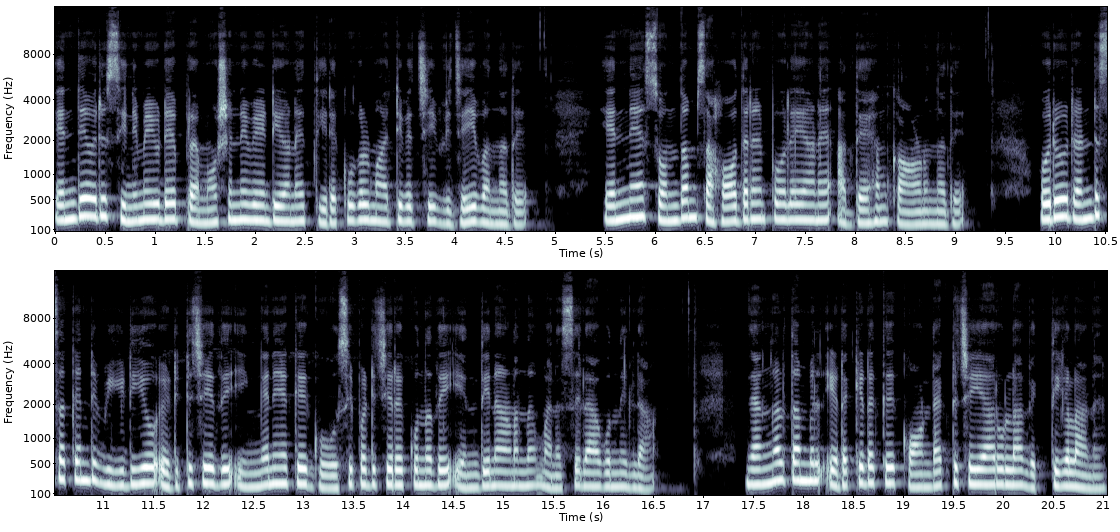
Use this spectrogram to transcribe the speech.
എന്റെ ഒരു സിനിമയുടെ പ്രമോഷന് വേണ്ടിയാണ് തിരക്കുകൾ മാറ്റിവെച്ച് വിജയ് വന്നത്. എന്നെ സ്വന്തം സഹോദരൻ പോലെയാണ് അദ്ദേഹം കാണുന്നത്. ഒരു രണ്ട് സെക്കൻഡ് വീഡിയോ എഡിറ്റ് ചെയ്ത് ഇങ്ങനെയൊക്കെ ഗോസിപ്പടിച്ചിറക്കുന്നത് എന്തിനാണെന്ന് മനസ്സിലാകുന്നില്ല. ഞങ്ങൾ തമ്മിൽ ഇടയ്ക്കിടയ്ക്ക് കോണ്ടാക്റ്റ് ചെയ്യാറുള്ള വ്യക്തികളാണ്.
